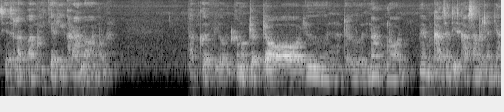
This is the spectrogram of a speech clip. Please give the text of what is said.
เสียสละความขี้เกียจขี้คร้านอ่อนหมดทำเกิดประโยชน์กำหนดจดจ่อยืนเดินนั่งนอนแม้มันขาดสติขาดสัมปชัญญะ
